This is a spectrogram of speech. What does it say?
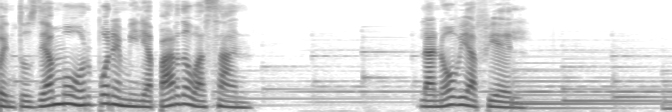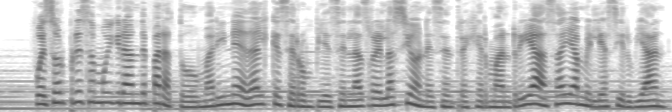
Cuentos de amor por Emilia Pardo Bazán. La novia fiel. Fue sorpresa muy grande para todo Marineda el que se rompiesen las relaciones entre Germán Riaza y Amelia Sirvián.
